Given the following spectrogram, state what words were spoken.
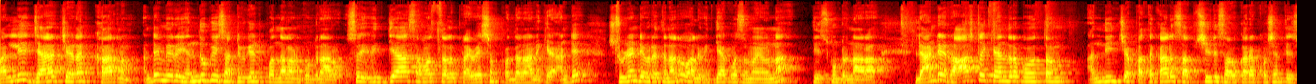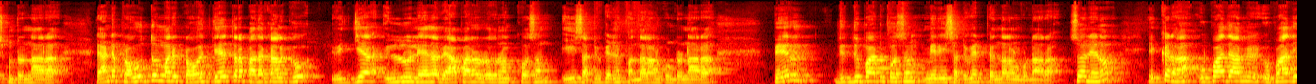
మళ్ళీ జారీ చేయడానికి కారణం అంటే మీరు ఎందుకు ఈ సర్టిఫికేట్ పొందాలనుకుంటున్నారు? సో ఈ విద్యా సంస్థలకు ప్రవేశం పొందడానికే అంటే స్టూడెంట్ ఎవరైతున్నారో వాళ్ళు వాళ్ళ విద్యా కోసం ఏమన్నా తీసుకుంటున్నారా? లేదంటే రాష్ట్ర కేంద్ర ప్రభుత్వం అందించే పథకాలు సబ్సిడీ సౌకర్యం కోసం తీసుకుంటున్నారా? లేదంటే ప్రభుత్వం మరియు ప్రభుత్వేతర పథకాలకు విద్య ఇల్లు లేదా వ్యాపార రుణం కోసం ఈ సర్టిఫికేట్ని పొందాలనుకుంటున్నారా? పేరు దిద్దుబాటు కోసం మీరు ఈ సర్టిఫికేట్ పొందాలనుకుంటున్నారా? సో నేను ఇక్కడ ఉపాధి హామీ ఉపాధి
